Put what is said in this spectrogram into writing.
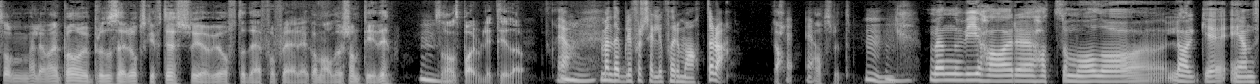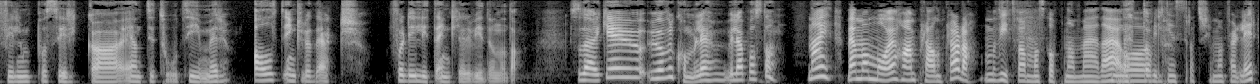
som Helena er inne på, når vi produserer oppskrifter, så gjør vi jo ofte det for flere kanaler samtidig. Så da sparer vi litt tid der. Ja. Men det blir forskjellige formater, da. Ja, Ja. absolutt. Men vi har eh, hatt som mål å lage én film på ca. én til to timer. Alt inkludert for de litt enklere videoene, da. Så det er ikke uoverkommelig, vil jeg påstå. Nei, men man må jo ha en plan klar, da. Man må vite hva man skal oppnå med det, og hvilken strategi man følger.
